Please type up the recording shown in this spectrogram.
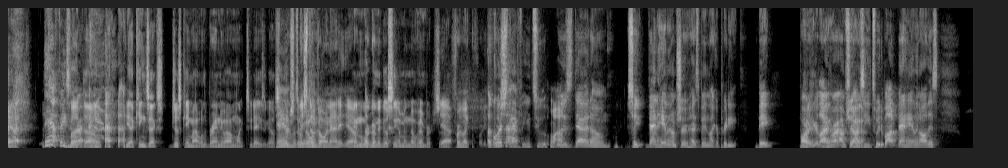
They have faces, But right? um, yeah, King's X just came out with a brand new album like two days ago. So Damn, they're still They're Still still going, going at it. Yeah. and we're going to go see them in November. So yeah, for like the 44th a question I have for you too Wow. was that um, so Van Halen, I'm sure has been like a pretty big part Oh, of your life, Oh, yeah. right? I'm sure Oh, I've yeah. seen you tweet about Van Halen, all this.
